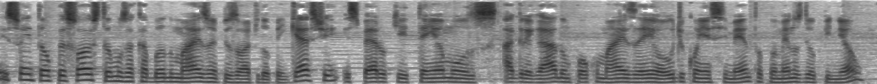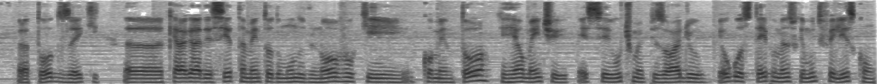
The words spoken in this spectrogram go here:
É isso aí então, pessoal. Estamos acabando mais um episódio do Opencast. Espero que tenhamos agregado um pouco mais aí, ou de conhecimento, ou pelo menos de opinião, para todos aí que ah, quero agradecer também todo mundo de novo que comentou, que realmente esse último episódio eu gostei, pelo menos fiquei muito feliz com,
